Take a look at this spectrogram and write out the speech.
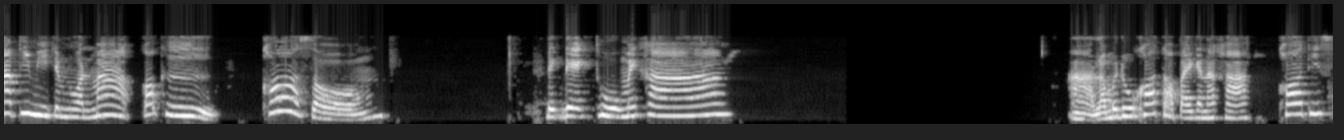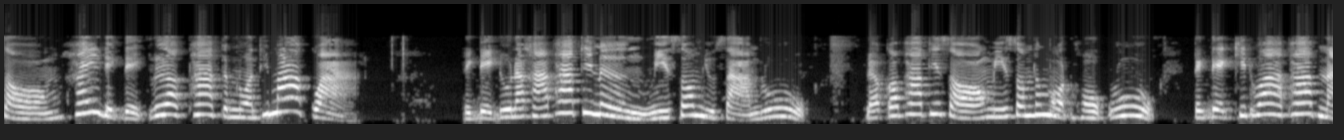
าพที่มีจำนวนมากก็คือ ข้อสองเด็กๆ ถูกไหมคะอ่าเรามาดูข้อต่อไปกันนะคะ ข้อที่สองให้เด็กๆเลือกภาพจำนวนที่มากกว่า เด็กๆดูนะคะ ภาพที่หนึ่งมีส้มอยู่สามลูก แล้วก็ภาพที่สองมีส้มทั้งหมดหกลูก เด็กๆคิดว่าภาพไหน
